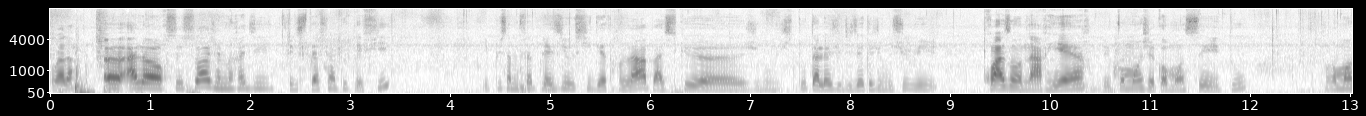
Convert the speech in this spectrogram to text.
Voilà. Euh, alors, ce soir, j'aimerais dire félicitations à toutes les filles. Et puis, ça me fait plaisir aussi d'être là parce que euh, tout à l'heure, je disais que je me suis vue trois ans en arrière de comment j'ai commencé et tout. Vraiment,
